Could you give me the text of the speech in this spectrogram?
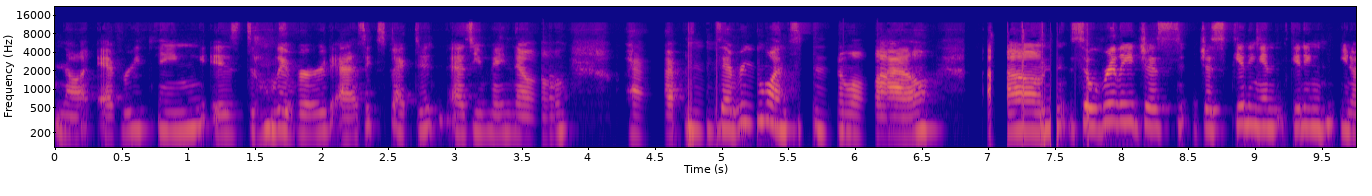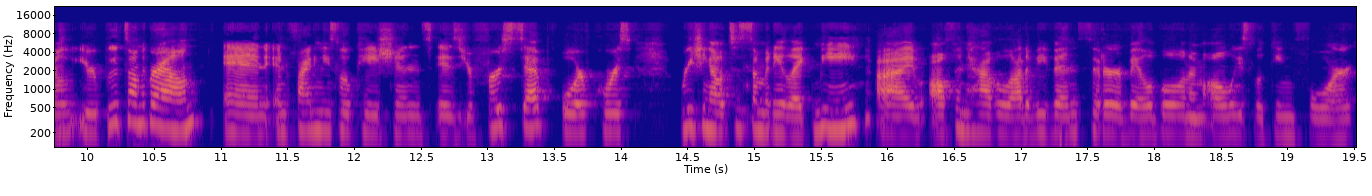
not everything is delivered as expected, as you may know, happens every once in a while. Um, so really, just just getting in, getting you know your boots on the ground and and finding these locations is your first step. Or of course, reaching out to somebody like me. I often have a lot of events that are available, and I'm always looking for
